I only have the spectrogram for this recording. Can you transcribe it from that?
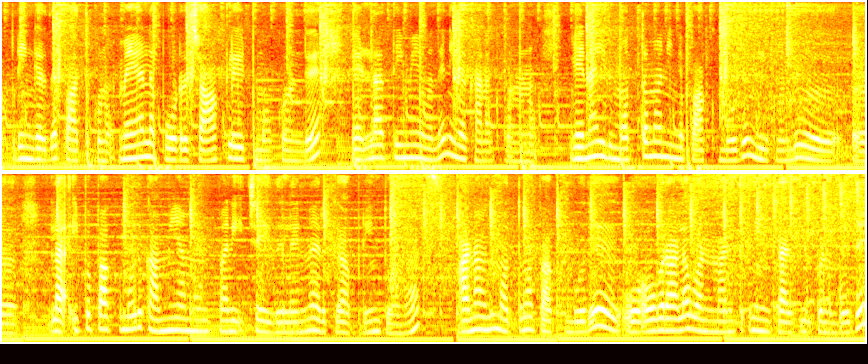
அப்படிங்கிறத பார்த்துக்கணும். மேலே போடுற சாக்லேட் மொக்கொண்டு எல்லாத்தையுமே வந்து நீங்கள் கணக்கு பண்ணணும். ஏன்னா இது மொத்தமாக நீங்கள் பார்க்கும்போது உங்களுக்கு வந்து இப்போ பார்க்கும்போது கம்மி அமௌண்ட் மாதிரி சரி இதில் என்ன இருக்குது அப்படின்னு தோணும். ஆனால் வந்து மொத்தமாக பார்க்கும்போது ஓவராலாக ஒன் மந்த்துக்கு நீங்கள் கால்குலேட் பண்ணும்போது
